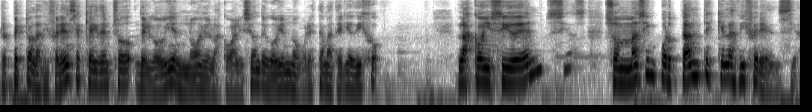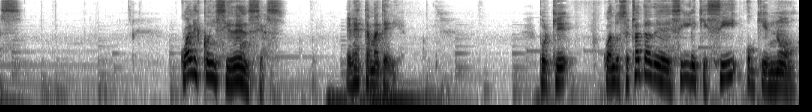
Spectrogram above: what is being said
respecto a las diferencias que hay dentro del gobierno y de la coalición de gobierno por esta materia, dijo, las coincidencias son más importantes que las diferencias. ¿Cuáles coincidencias? en esta materia. Porque cuando se trata de decirle que sí o que no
